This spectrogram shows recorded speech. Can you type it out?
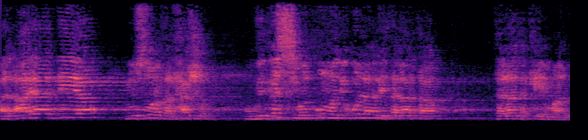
الآيات دي من سورة الحشر وبيقسم الأمة دي كلها لثلاثة ثلاثة كيمان.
